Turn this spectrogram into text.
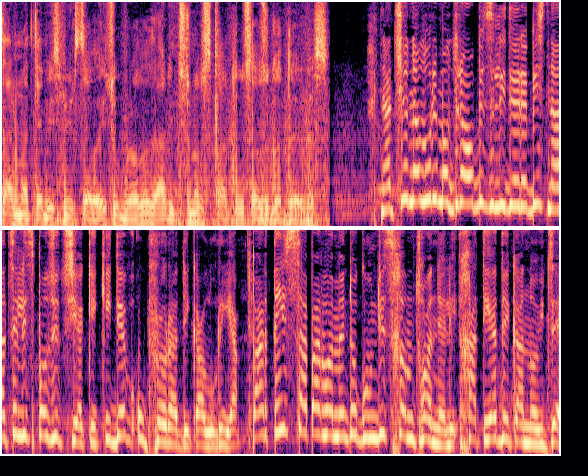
წარმატების მიღწევა ის უბრალოდ არიცნობს ქართულ საზოგადოებას ნაციონალური მოძრაობის ლიდერების ნაწილის პოზიცია კი კიდევ უფრო რადიკალურია. პარტიის საპარლამენტო გუნდის ხელმძღვანელი ხატია დეკანოიძე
